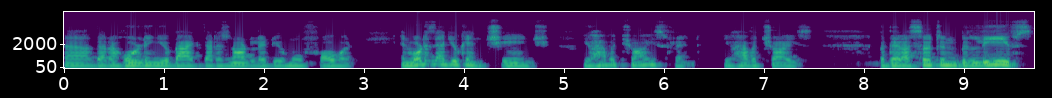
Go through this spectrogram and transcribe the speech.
uh, that are holding you back, that has not let you move forward, and what is that you can change. You have a choice, friend. You have a choice, but there are certain beliefs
